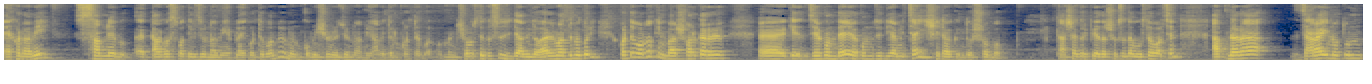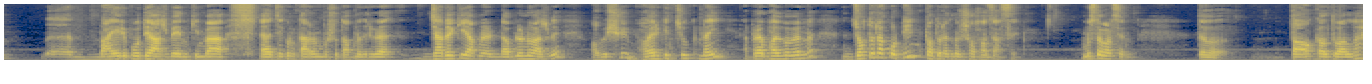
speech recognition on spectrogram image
এখন আমি সামনে কাগজপত্রের জন্য আমি অ্যাপ্লাই করতে পারব এবং কমিশনের জন্য আমি আবেদন করতে পারব। মানে সমস্ত কিছু যদি আমি লয়ারের মাধ্যমে করি, করতে পারব কিংবা সরকারের যেরকম দেয়, এরকম যদি আমি চাই, সেটাও কিন্তু সম্ভব। তা আশা করি প্রিয় দর্শক বুঝতে পারছেন। আপনারা যারাই নতুন বাইরের পথে আসবেন কিংবা যে কোনো কারণবশত আপনাদের যাদের কি আপনার ডাব্লিউ আসবে, অবশ্যই ভয়ের কিছু নাই, আপনারা ভয় পাবেন না। যতটা কঠিন, ততটা কিন্তু সহজ আছে। বুঝতে পারছেন? তো তাওকাল তো আল্লাহ,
